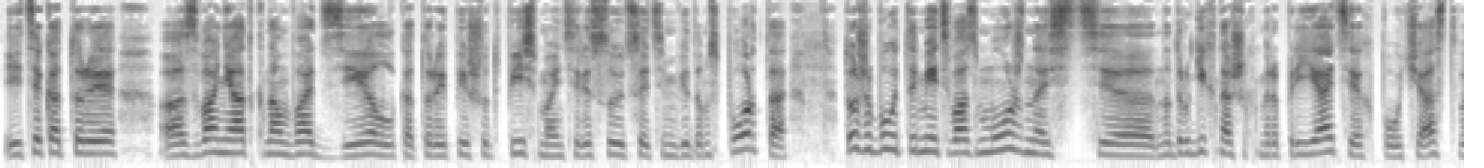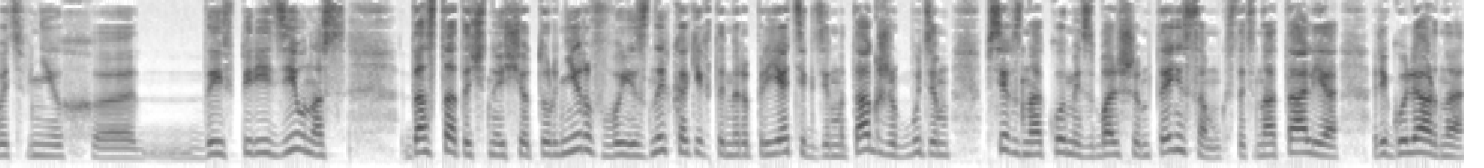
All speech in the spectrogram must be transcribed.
и те, которые э, звонят к нам в отдел, которые пишут письма, интересуются этим видом спорта, тоже будут иметь возможность э, на других наших мероприятиях поучаствовать в них. Э, да и впереди у нас достаточно еще турниров, выездных каких-то мероприятий, где мы также будем всех знакомить с большим теннисом. Кстати, Наталья регулярно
